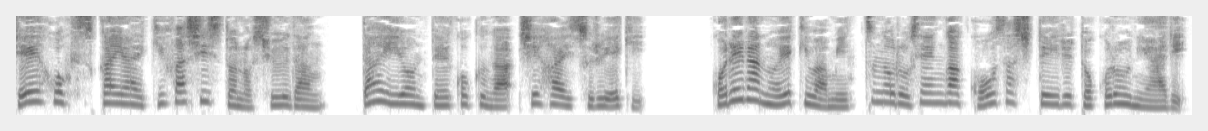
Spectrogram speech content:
チェーホフスカヤ駅ファシストの集団、第四帝国が支配する駅。これらの駅は3つの路線が交差しているところにあり、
